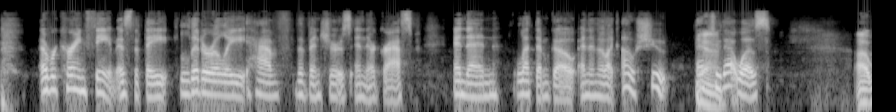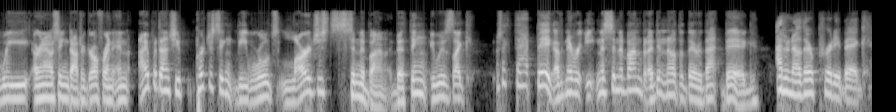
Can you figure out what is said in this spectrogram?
A recurring theme is that they literally have the ventures in their grasp and then let them go. And then they're like, oh, shoot, that's Yeah. who that was. Uh, we are now seeing Dr. Girlfriend, and I put down she purchasing the world's largest Cinnabon. The thing, it was like it was like that big. I've never eaten a Cinnabon, but I didn't know that they were that big. I don't know. They're pretty big.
